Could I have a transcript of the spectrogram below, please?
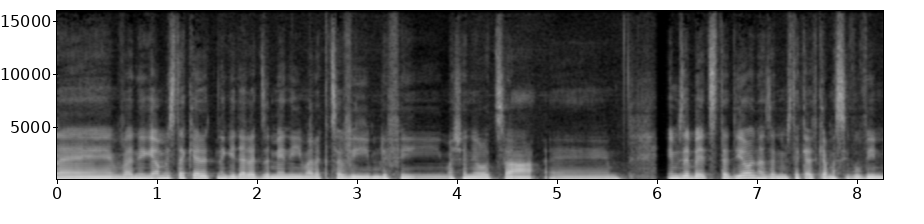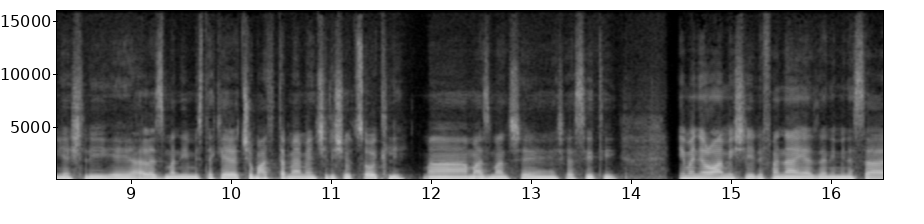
אה, ואני גם מסתכלת נגיד על הזמנים, על הקצבים, לפי מה שאני רוצה. אם זה באצטדיון, אז אני מסתכלת כמה סיבובים יש לי, אה, על הזמנים מסתכלת, שומעת את המאמן שלי שהוא צועק לי, מה, מה הזמן ש, שעשיתי. אם אני רואה מישהי לפניי, אז אני מנסה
